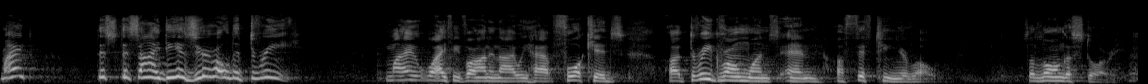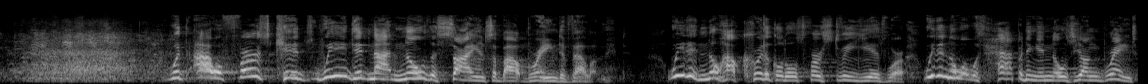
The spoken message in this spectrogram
Right? This, this idea zero to three my wife Yvonne and I, we have four kids, uh, three grown ones and a 15 year old. It's a longer story. With our first kids, we did not know the science about brain development. We didn't know how critical those first three years were. We didn't know what was happening in those young brains.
